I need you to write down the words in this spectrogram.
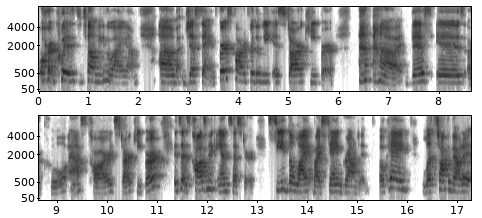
or a quiz to tell me who I am. Um, just saying. First card for the week is Star Keeper. this is a cool ass card, Star Keeper. It says Cosmic Ancestor, seed the light by staying grounded. Okay, let's talk about it.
